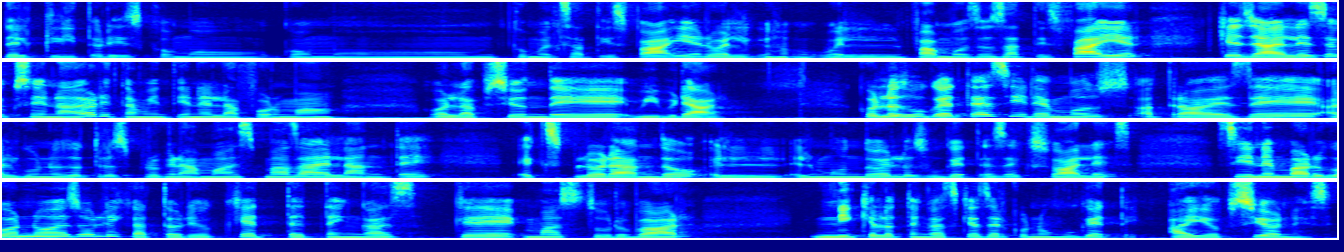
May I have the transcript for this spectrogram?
del clítoris como, como, como el Satisfyer o el, o el famoso Satisfyer, que ya él es succionador y también tiene la forma o la opción de vibrar. Con los juguetes iremos a través de algunos otros programas más adelante explorando el, mundo de los juguetes sexuales. Sin embargo, no es obligatorio que te tengas que masturbar ni que lo tengas que hacer con un juguete. Hay opciones.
